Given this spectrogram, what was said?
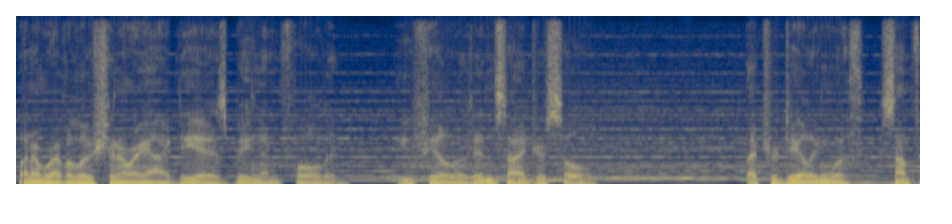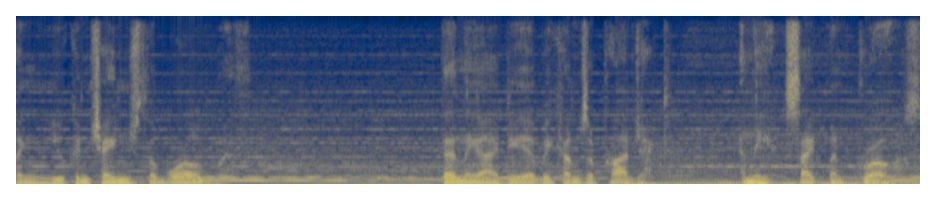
When a revolutionary idea is being unfolded, you feel it inside your soul. That you're dealing with something you can change the world with. Then the idea becomes a project, and the excitement grows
